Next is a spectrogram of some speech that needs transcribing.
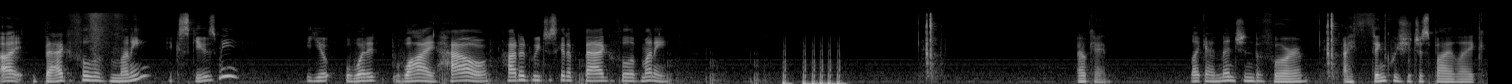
I bag full of money? Excuse me? You what did why? How? How did we just get a bag full of money? Okay. like I mentioned before, I think we should just buy like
